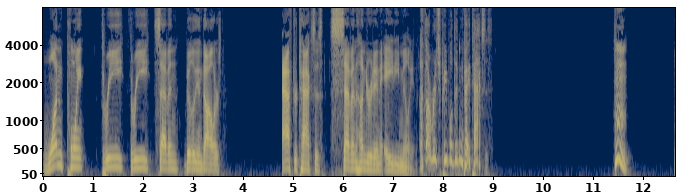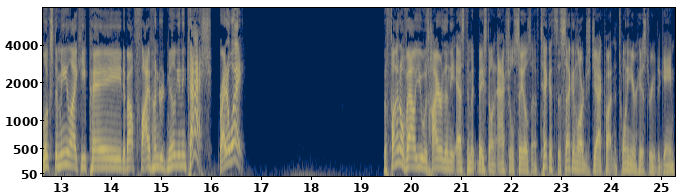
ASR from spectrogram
$1.337 billion after taxes, 780 million. I thought rich people didn't pay taxes. Hmm. Looks to me like he paid about 500 million in cash right away. The final value was higher than the estimate based on actual sales of tickets, the second largest jackpot in the 20 year history of the game.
